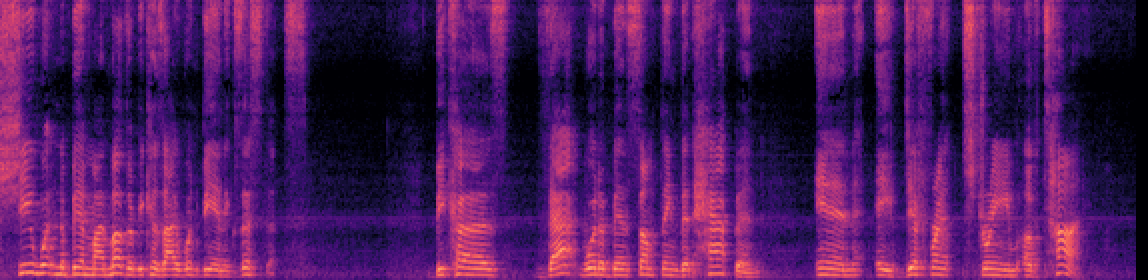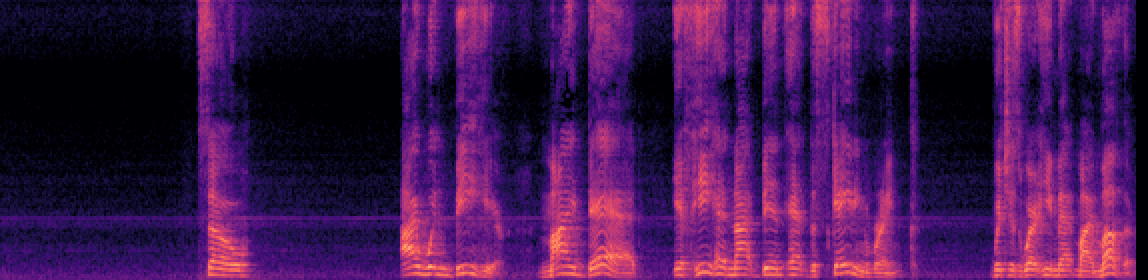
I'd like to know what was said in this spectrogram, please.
she wouldn't have been my mother because I wouldn't be in existence. Because that would have been something that happened in a different stream of time. So I wouldn't be here. My dad, if he had not been at the skating rink, which is where he met my mother,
